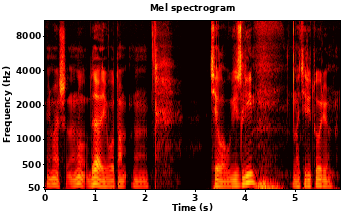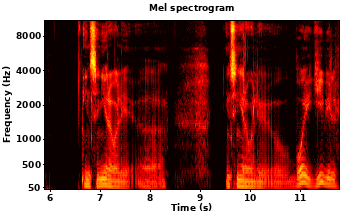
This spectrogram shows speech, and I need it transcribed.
Понимаешь? Ну, да, его там тело увезли на территорию, инсценировали, э, инсценировали бой, гибель,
